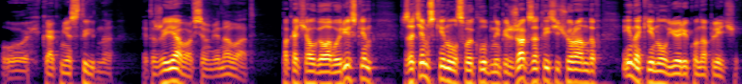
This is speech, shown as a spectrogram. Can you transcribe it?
Ой, как мне стыдно. Это же я во всем виноват. Покачал головой Рискин, затем скинул свой клубный пиджак за тысячу рандов и накинул Йорику на плечи.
